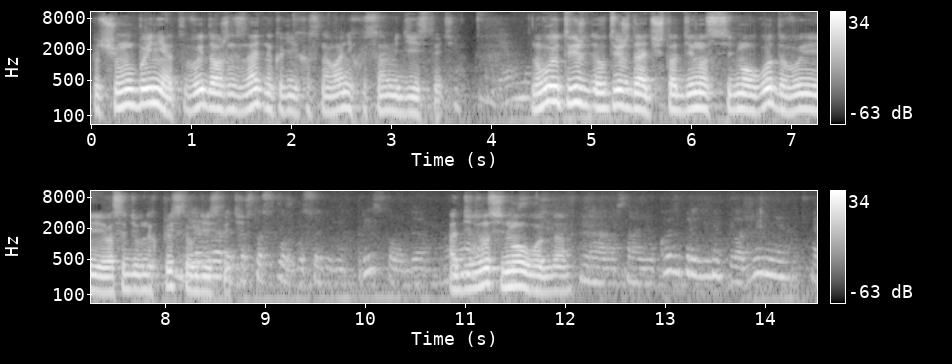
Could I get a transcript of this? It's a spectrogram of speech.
почему бы и нет? Вы должны знать, на каких основаниях вы сами действуете. Но вы утвержд- утверждаете, что от 97 года вы о судебных приставах Я говорю, действуете. то, что служба судебных приставов, да, От она 97 года, да. на основании указа президента, положения о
